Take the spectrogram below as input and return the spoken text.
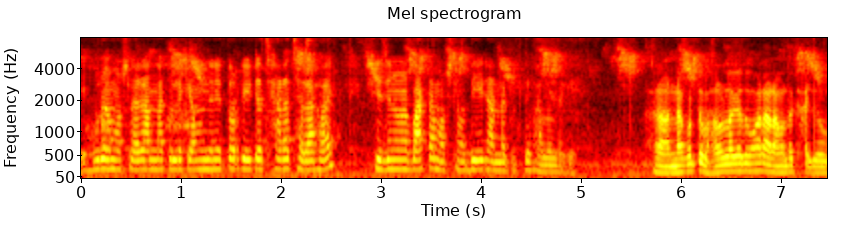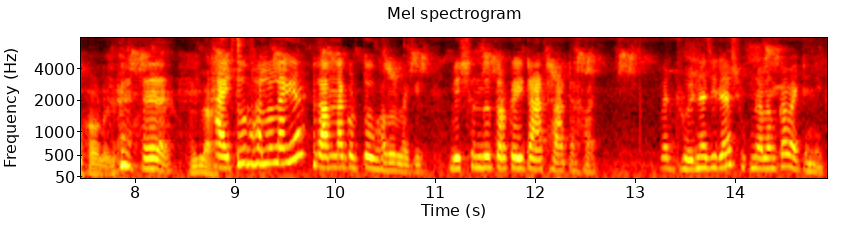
এই গুঁড়া মশলায় রান্না করলে কেমন জানি তরকারিটা ছাড়া ছাড়া হয় সেই জন্য আমার বাটা মশলা দিয়ে রান্না করতে ভালো লাগে। রান্না করতে ভালো লাগে তোমার আর আমাদের খাইতেও ভালো লাগে। হ্যাঁ খাইতেও ভালো লাগে রান্না করতেও ভালো লাগে। বেশ সুন্দর তরকারিটা আঠা আঠা হয়। এবার ধইনা জিরা শুকনো লঙ্কা বাইটে নেব।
